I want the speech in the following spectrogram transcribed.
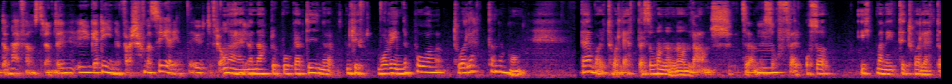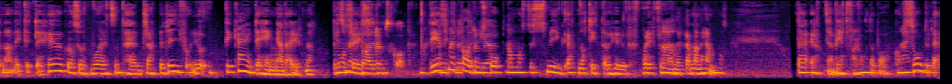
de här fönstren. Det är ju gardiner för så man ser inte utifrån. Nej, men apropå gardiner. Var du inne på toaletten någon gång? Där var det toaletter, så var det någon lounge sådär med Mm. soffor. Och så gick man in till toaletterna lite till höger och så var det ett sånt här draperi. Det kan ju inte hänga där utan att... det är som ett badrumsskåp. Det är som ett badrumsskåp. Man måste smygöppna och titta hur, vad det är för Ja. människa man är hemma hos. Där öppnade jag, vet vad det var där bakom. Nej. Såg du det?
